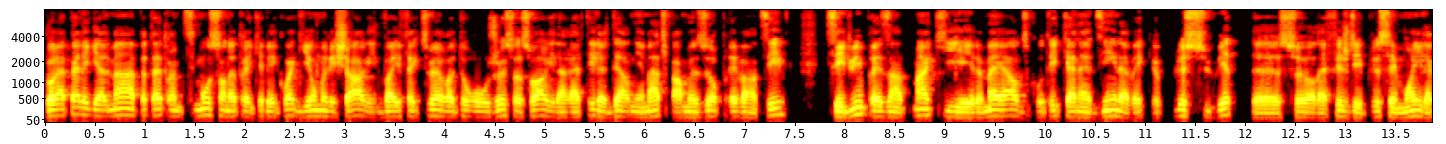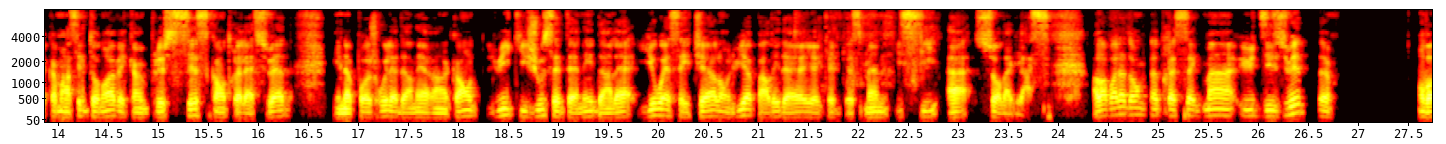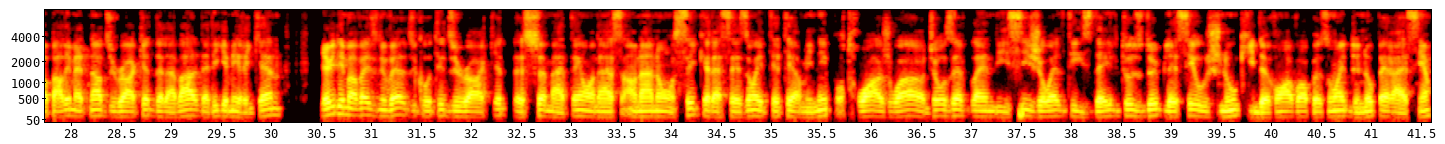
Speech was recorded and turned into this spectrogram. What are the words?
Je vous rappelle également peut-être un petit mot sur notre Québécois Guillaume Richard. Il va effectuer un retour au jeu ce soir. Il a raté le dernier match par mesure préventive. C'est lui présentement qui est le meilleur du côté canadien avec plus 8 euh, sur la fiche des plus et moins. Il a commencé le tournoi avec un plus 6 contre la Suède. Il n'a pas joué la dernière rencontre. Lui qui joue cette année dans la USHL. On lui a parlé d'ailleurs il y a quelques semaines ici à Sur la glace. Alors voilà donc notre segment U18. On va parler maintenant du Rocket de Laval, de la Ligue américaine. Il y a eu des mauvaises nouvelles du côté du Rocket ce matin. On a, on a annoncé que la saison était terminée pour trois joueurs, Joseph Blandisi, Joel Teasdale, tous deux blessés au genou qui devront avoir besoin d'une opération.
